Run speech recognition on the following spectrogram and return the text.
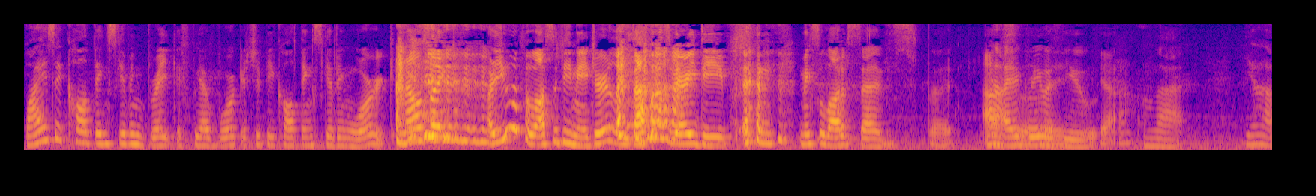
why is it called Thanksgiving break? If we have work, it should be called Thanksgiving work. And I was like, are you a philosophy major? Like, that was very deep and makes a lot of sense. But yeah, Absolutely. I agree with you yeah. on that. Yeah,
